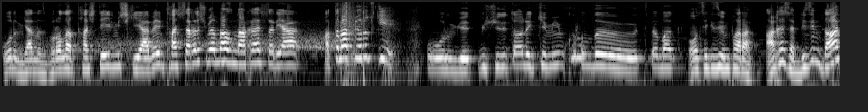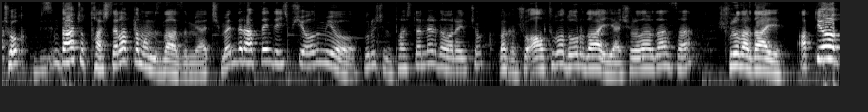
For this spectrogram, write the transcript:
Oğlum yalnız buralar taş değilmiş ki ya. Benim taşlara düşmem lazım arkadaşlar ya. Hatırlatmıyoruz ki. Oğlum 77 tane kemiğim kırıldı. Tipe bak. 18 bin para. Arkadaşlar bizim daha çok bizim daha çok taşlara atlamamız lazım ya. Çimenlere atlayınca hiçbir şey olmuyor. Durun şimdi taşlar nerede var en çok? Bakın şu altıma doğru daha iyi ya. Şuralardansa şuralar daha iyi. Atlıyorum.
